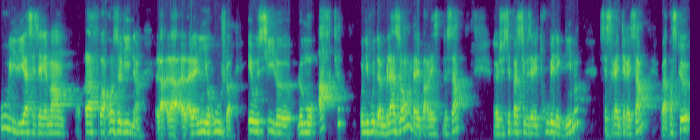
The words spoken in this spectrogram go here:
où il y a ces éléments, à la fois Roseline, la, la, la ligne rouge, et aussi le, le mot arc, au niveau d'un blason, on avait parlé de ça. Euh, je ne sais pas si vous avez trouvé l'énigme, ce serait intéressant. Voilà, parce que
